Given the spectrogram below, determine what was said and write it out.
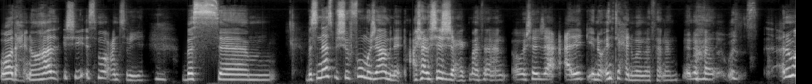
واضح إنه هذا الشيء اسمه عنصرية. بس بس الناس بيشوفوه مجاملة عشان أشجعك مثلا أو أشجع عليك إنه أنت حلوة مثلا. إنه بس أنا ما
